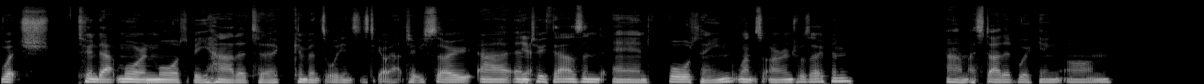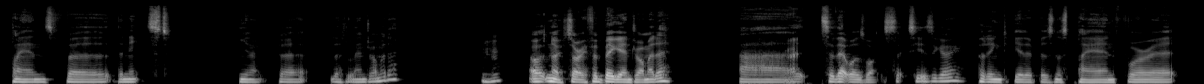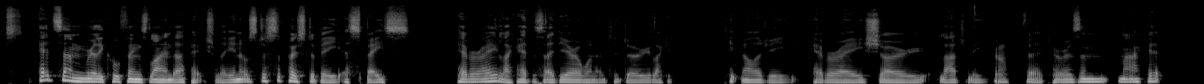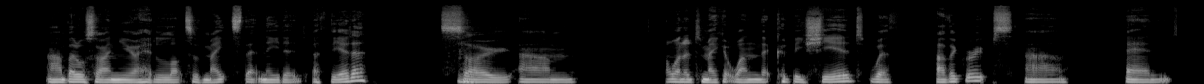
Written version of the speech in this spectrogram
which turned out more and more to be harder to convince audiences to go out to. So uh, in Yeah. 2014, once Orange was open, um, I started working on plans for the next, you know, for Little Andromeda. Mhm. Oh no, sorry, for Big Andromeda. Uh, Right. So that was what six years ago. Putting together a business plan for it. Had some really cool things lined up actually, and it was just supposed to be a space cabaret. Like I had this idea I wanted to do like a technology cabaret show, largely Sure. for tourism market. Um, but also I knew I had lots of mates that needed a theatre. So um, I wanted to make it one that could be shared with other groups. Um, and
